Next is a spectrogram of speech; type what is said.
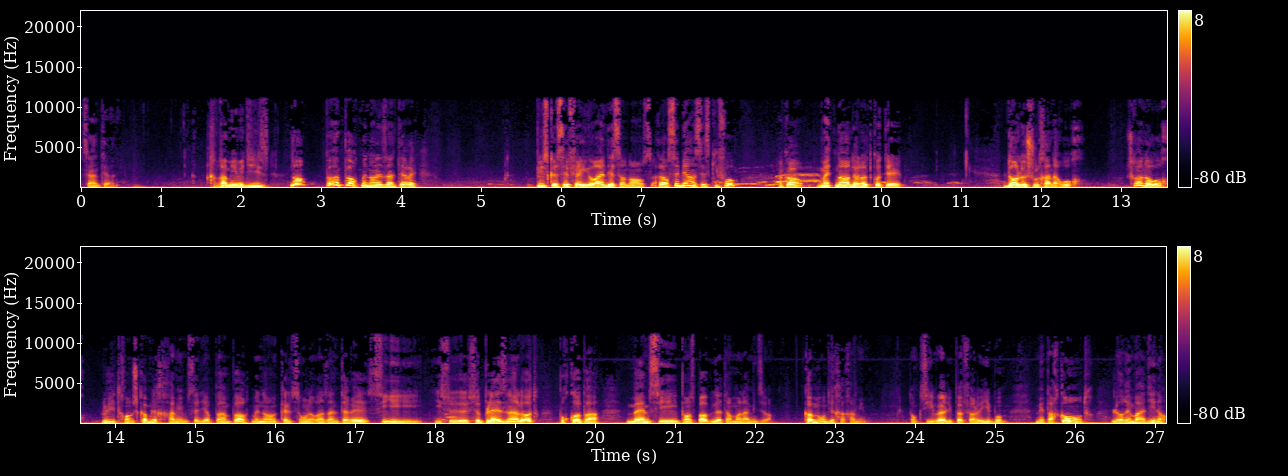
c'est interdit. Rami me disent non, peu importe maintenant les intérêts. Puisque c'est fait, il y aura une descendance, alors c'est bien, c'est ce qu'il faut. D'accord? Maintenant, d'un autre côté, dans le Shulchan Aruch, Shulchan Aruch, lui, il tranche comme les Khamim. C'est-à-dire, peu importe maintenant quels sont leurs intérêts, s'ils se, se plaisent l'un l'autre, pourquoi pas, même s'ils ne pensent pas obligatoirement à la mitzvah. Comme on dit Chachamim. Donc s'ils veulent, ils peuvent faire le yiboum. Mais par contre, le a dit non.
